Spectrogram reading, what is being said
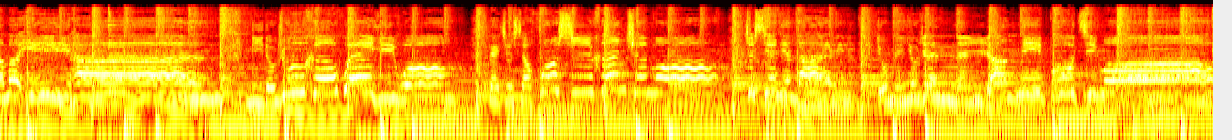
那么遗憾。你都如何回忆我？带着笑或是很沉默？这些年来，有没有人能让你不寂寞？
